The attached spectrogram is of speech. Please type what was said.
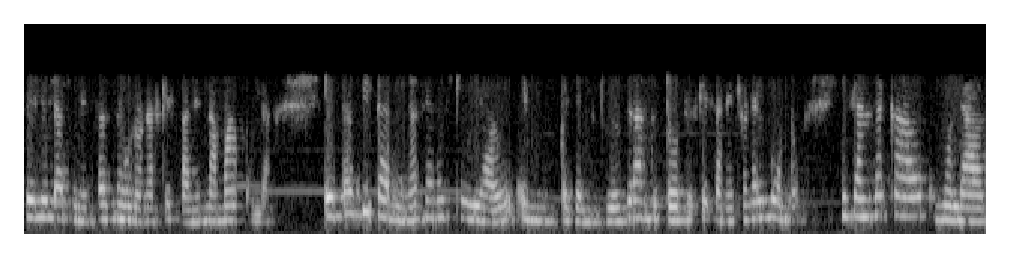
células, en estas neuronas que están en la mácula. Estas vitaminas se han estudiado en, pues, en estudios grandes, que se han hecho en el mundo, y se han sacado como las,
